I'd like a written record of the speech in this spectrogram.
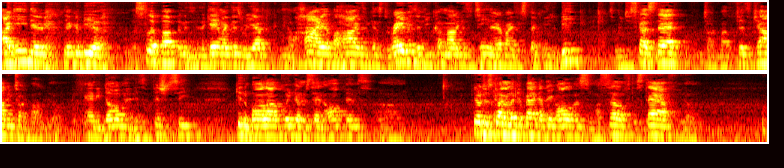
ID there there could be a, a slip up in, a game like this where you have you know high of a highs against the Ravens and you come out against a team that everybody's expecting you to beat. So we discussed that. We talked about the physicality. We talked about you know Andy Dalton and his efficiency, getting the ball out quick, understanding the offense. You know, just kind of looking back, I think all of us, myself, the staff, you know.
